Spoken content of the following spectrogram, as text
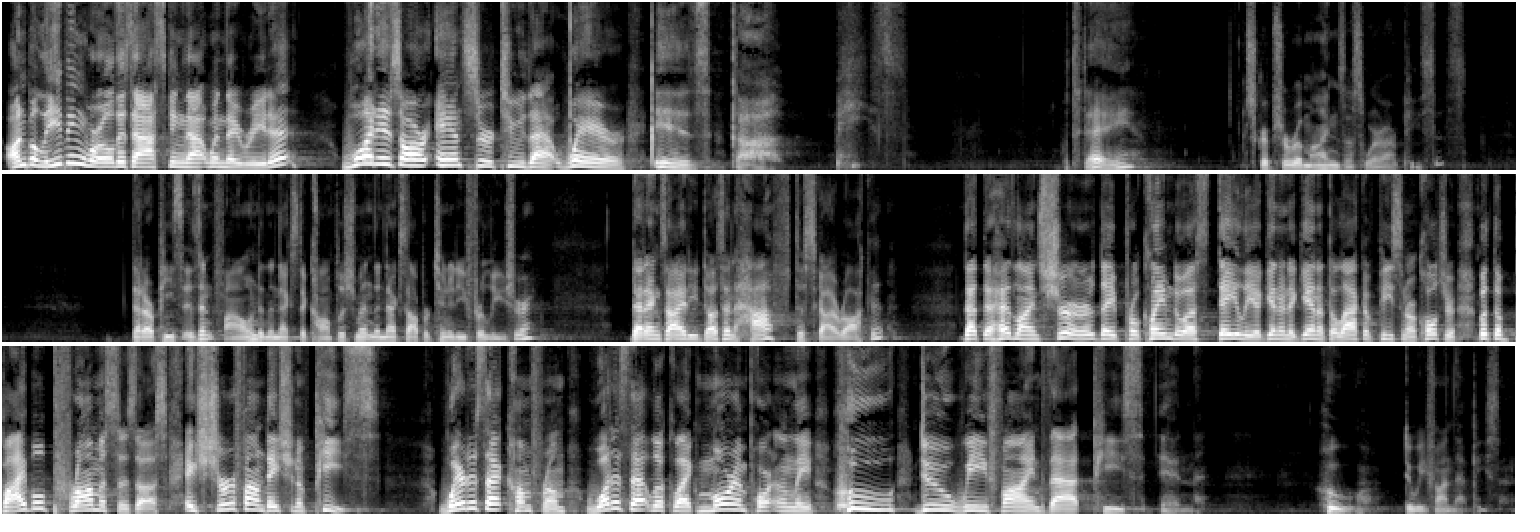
Unbelieving world is asking that when they read it. What is our answer to that? Where is the peace? Well, today, Scripture reminds us where our peace is. That our peace isn't found in the next accomplishment, the next opportunity for leisure. That anxiety doesn't have to skyrocket that the headlines, sure, they proclaim to us daily again and again at the lack of peace in our culture, but the Bible promises us a sure foundation of peace. Where does that come from? What does that look like? More importantly, who do we find that peace in? Who do we find that peace in?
